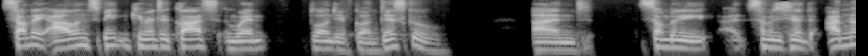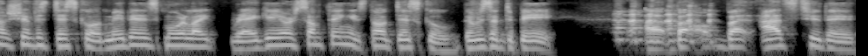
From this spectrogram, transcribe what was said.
somebody, Alan Smeaton, came into class and went, Blondie have gone disco, and somebody somebody said, "I'm not sure if it's disco. Maybe it's more like reggae or something. It's not disco." There was a debate, uh, but but as to the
